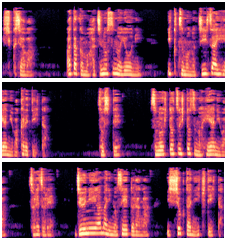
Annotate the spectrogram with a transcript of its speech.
宿舎は、あたかも蜂の巣のように、いくつもの小さい部屋に分かれていた。そして、その一つ一つの部屋には、それぞれ十人余りの生徒らが一緒くたに生きていた。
